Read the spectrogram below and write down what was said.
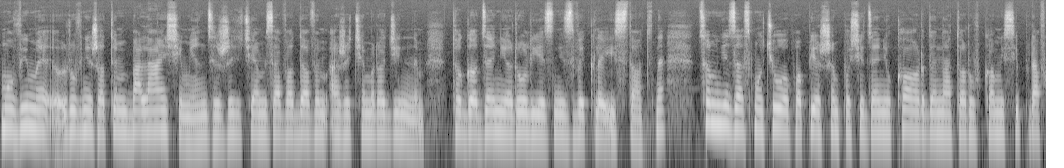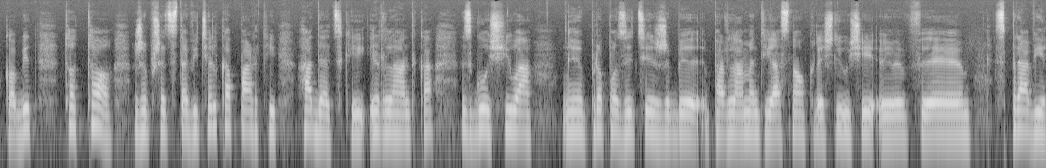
Mówimy również o tym balansie między życiem zawodowym a życiem rodzinnym. To godzenie ról jest niezwykle istotne. Co mnie zasmuciło po pierwszym posiedzeniu koordynatorów Komisji Praw Kobiet, to to, że przedstawicielka partii chadeckiej, Irlandka, zgłosiła zgłosiła e, propozycję, żeby parlament jasno określił się e, w sprawie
